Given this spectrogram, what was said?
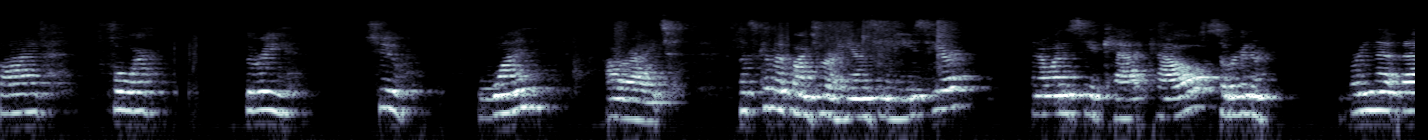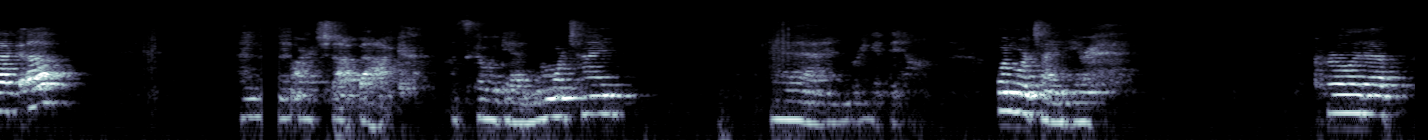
Five, four, three, two, one. All right, let's come up onto our hands and knees here. And I want to see a cat cow. So we're going to bring that back up and arch that back. Let's go again. One more time. And bring it down. One more time here. Curl it up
